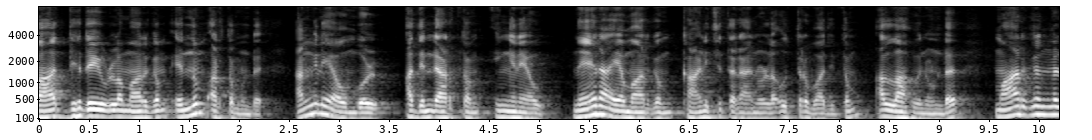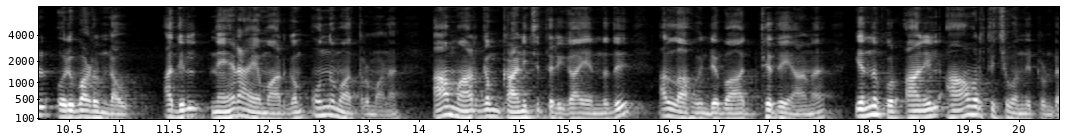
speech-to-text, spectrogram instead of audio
ബാധ്യതയുള്ള മാർഗം എന്നും അർത്ഥമുണ്ട്. അങ്ങനെയാവുമ്പോൾ അതിന്റെ അർത്ഥം ഇങ്ങനെയാവും. നേരായ മാർഗം കാണിച്ചു തരാനുള്ള ഉത്തരവാദിത്വം അള്ളാഹുവിനുണ്ട്. മാർഗങ്ങൾ ഒരുപാടുണ്ടാവും. അതിൽ നേരായ മാർഗം ഒന്ന് മാത്രമാണ്. ആ മാർഗം കാണിച്ചു തരിക എന്നത് അള്ളാഹുവിന്റെ ബാധ്യതയാണ് എന്ന് ഖുർആാനിൽ ആവർത്തിച്ചു വന്നിട്ടുണ്ട്.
